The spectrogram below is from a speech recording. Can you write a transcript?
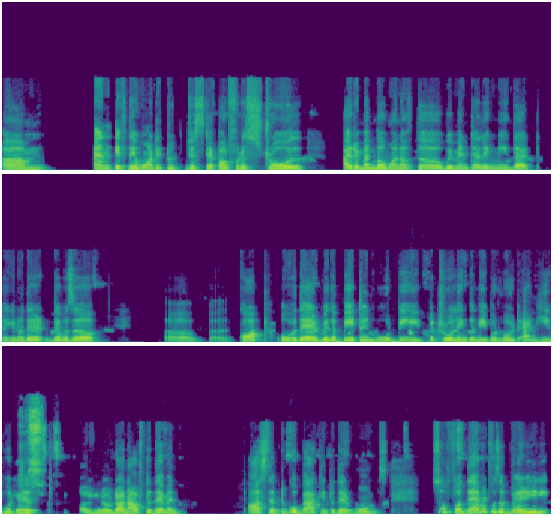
Um, and if they wanted to just step out for a stroll, I remember one of the women telling me that, you know, there there was a uh, uh, cop over there with a baton who would be patrolling the neighborhood, and he would Yes. just, uh, you know, run after them and ask them to go back into their homes. So for them, it was a very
